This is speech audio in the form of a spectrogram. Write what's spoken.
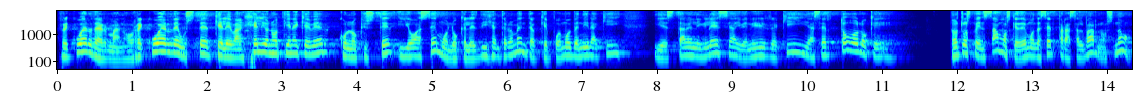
recuerda hermano, recuerde usted que el Evangelio no tiene que ver con lo que usted y yo hacemos, lo que les dije anteriormente, que podemos venir aquí y estar en la iglesia y venir aquí y hacer todo lo que nosotros pensamos que debemos de hacer para salvarnos. No,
